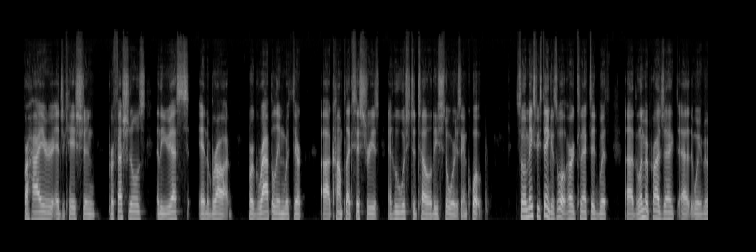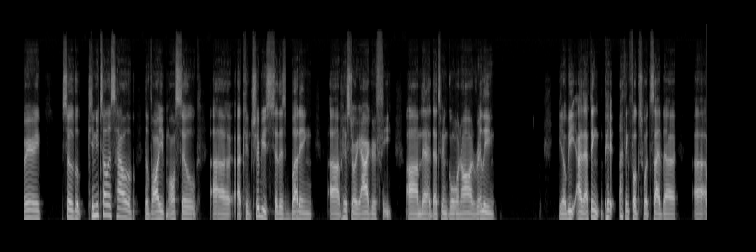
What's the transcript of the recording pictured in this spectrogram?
for higher education professionals in the U.S. and abroad are grappling with their uh, complex histories and who wish to tell these stories. End quote. So it makes me think as well. Her connected with uh, the Lemon Project at William Mary. So can you tell us how the volume also uh, uh, contributes to this budding uh, historiography um, that that's been going on? Really, you know, we I, I think I think folks would cite uh, uh,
